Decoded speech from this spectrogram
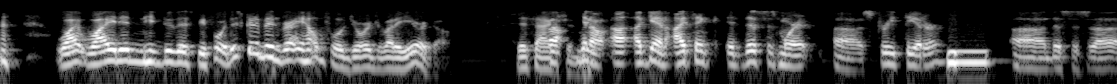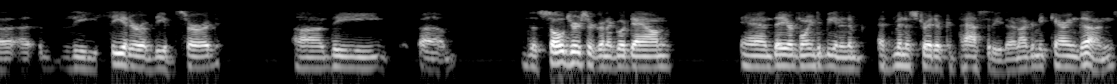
why why didn't he do this before? This could have been very helpful, George, about a year ago. This Well, action. you know, uh, again, I think it, this is more uh, street theater. Uh, this is uh, the theater of the absurd. Uh, the uh, the soldiers are going to go down, and they are going to be in an administrative capacity. They're not going to be carrying guns.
